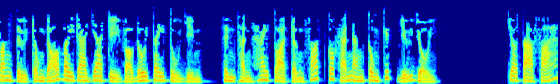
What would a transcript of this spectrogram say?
văn từ trong đó bay ra gia trì vào đôi tay tù diệm, hình thành hai tòa trận pháp có khả năng công kích dữ dội. Cho ta phá.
